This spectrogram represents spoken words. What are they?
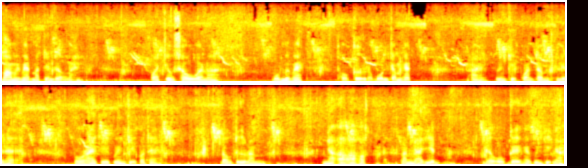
30 mét mặt tiền đường này. Và chiều sâu là 40 mét. Thổ cư là 400 mét. Đấy, quý anh chị quan tâm thì liên hệ. Lô này thì quý anh chị có thể đầu tư làm nhà ở hoặc làm nhà yến. Đều ok nghe quý anh chị nha.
